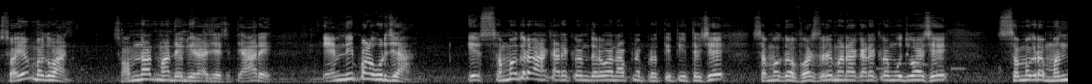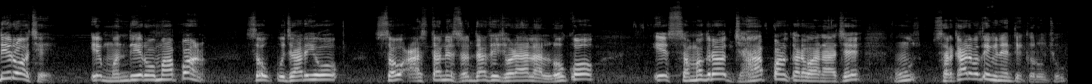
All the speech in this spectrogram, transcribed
સ્વયં ભગવાન સોમનાથ મહાદેવ બિરાજે છે ત્યારે એમની પણ ઊર્જા એ સમગ્ર આ કાર્યક્રમ દરમિયાન આપણે પ્રતીતિ થશે. સમગ્ર વર્ષ દરમિયાન આ કાર્યક્રમ ઉજવાશે. સમગ્ર મંદિરો છે એ મંદિરોમાં પણ સૌ પૂજારીઓ, સૌ આસ્થાને શ્રદ્ધાથી જોડાયેલા લોકો એ સમગ્ર જાપ પણ કરવાના છે. હું સરકાર વતી વિનંતી કરું છું,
